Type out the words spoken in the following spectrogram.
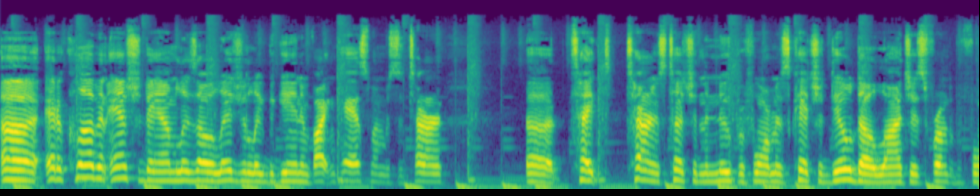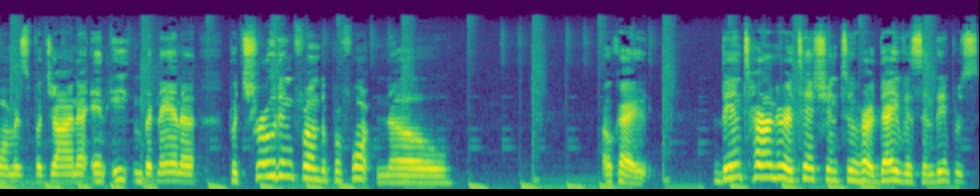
Uh, at a club in Amsterdam, Lizzo allegedly began inviting cast members to turn uh, take turns touching the new performance, catch a dildo launches from the performance vagina, and eating banana protruding from the perform. No. Okay. Then turn her attention to her Davis and then pres-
